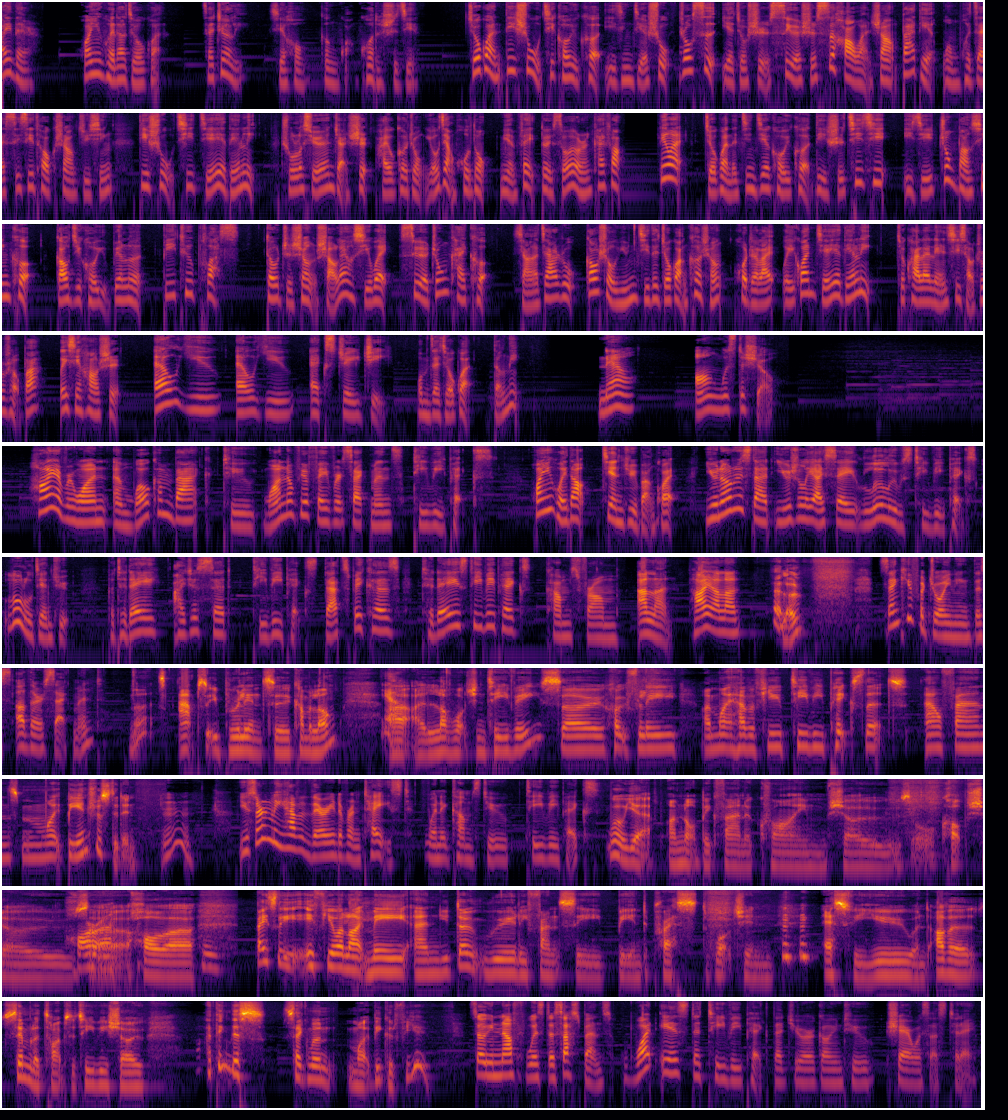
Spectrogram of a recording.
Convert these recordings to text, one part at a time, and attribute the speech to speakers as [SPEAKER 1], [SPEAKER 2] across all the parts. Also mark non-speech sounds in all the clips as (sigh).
[SPEAKER 1] Hi there，欢迎回到酒馆，在这里邂逅更广阔的世界。酒馆第十五期口语课已经结束，周四，也就是四月十四号晚上八点，我们会在 CC Talk 上举行第十五期结业典礼。除了学员展示，还有各种有奖互动，免费对所有人开放。另外，酒馆的进阶口语课第十七期以及重磅新课高级口语辩论 B2 Plus 都只剩少量席位，四月中开课。想要加入高手云集的酒馆课程，或者来围观结业典礼，就快来联系小助手吧。微信号是 l u l u x j g，我们在酒馆等你。Now, on with the show. Hi everyone, and welcome back to one of your favorite segments, TV Picks. 欢迎回到荐剧板块。You notice that usually I say Lulu's TV Picks, Lulu 荐剧, but today I just said TV picks. That's because today's TV picks comes from Alan. Hi Alan.
[SPEAKER 2] Hello.
[SPEAKER 1] Thank you for joining this other segment.
[SPEAKER 2] No, it's absolutely brilliant to come along.
[SPEAKER 1] Yeah.
[SPEAKER 2] Uh, I love watching TV, so hopefully I might have a few TV picks that our fans might be interested in.
[SPEAKER 1] You certainly have a very different taste when it comes to TV picks.
[SPEAKER 2] Well, yeah, I'm not a big fan of crime shows or cop shows,
[SPEAKER 1] Horror.
[SPEAKER 2] uh, horror. Basically, if you're like me and you don't really fancy being depressed watching (laughs) SVU and other similar types of TV show, I think this segment might be good for you.
[SPEAKER 1] So enough with the suspense. What is the TV pick that you're going to share with us today?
